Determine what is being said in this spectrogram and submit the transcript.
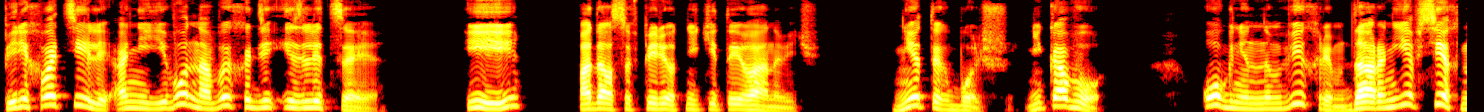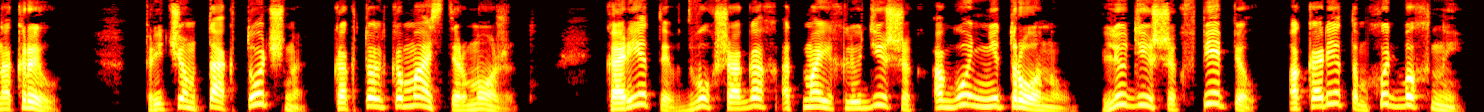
Перехватили они его на выходе из лицея. «И?» — подался вперед Никита Иванович. «Нет их больше, никого. Огненным вихрем Дарнье всех накрыл. Причем так точно, как только мастер может. Кареты в двух шагах от моих людишек огонь не тронул. Людишек в пепел, а каретам хоть бы хны.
